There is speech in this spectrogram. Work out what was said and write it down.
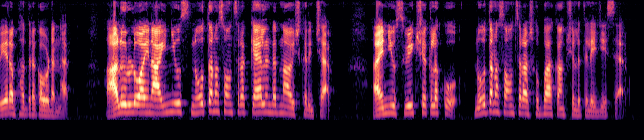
వీరభద్రగౌడ్ అన్నారు ఆలూరులో ఆయన ఐన్యూస్ న్యూస్ నూతన సంవత్సర క్యాలెండర్ను ఆవిష్కరించారు. ఐన్యూస్ వీక్షకులకు నూతన సంవత్సర శుభాకాంక్షలు తెలియజేశారు.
